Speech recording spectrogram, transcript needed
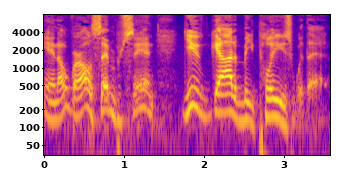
and overall 7%. You've got to be pleased with that.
